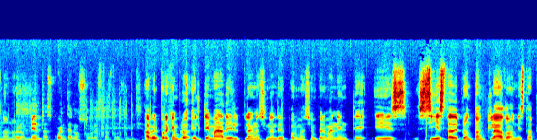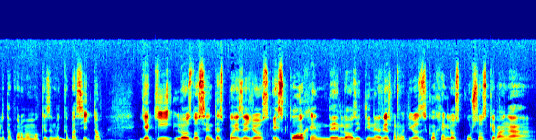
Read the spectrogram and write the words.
no, no. Pero mientras, cuéntanos sobre estas dos iniciativas. A ver, por ejemplo, el tema del Plan Nacional de Formación Permanente es, sí está de pronto anclado en esta plataforma MO, que es el Me Capacito, y aquí los docentes, pues ellos escogen de los itinerarios formativos, escogen los cursos que van a,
